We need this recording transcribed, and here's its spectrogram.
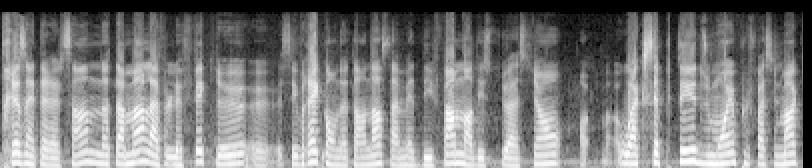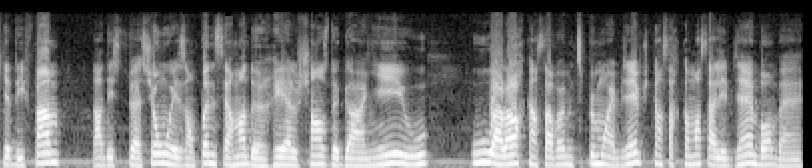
très intéressants, notamment la- le fait que euh, c'est vrai qu'on a tendance à mettre des femmes dans des situations euh, ou accepter du moins plus facilement qu'il y a des femmes dans des situations où elles n'ont pas nécessairement de réelles chances de gagner ou, ou alors quand ça va un petit peu moins bien, puis quand ça recommence à aller bien, bon, ben,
